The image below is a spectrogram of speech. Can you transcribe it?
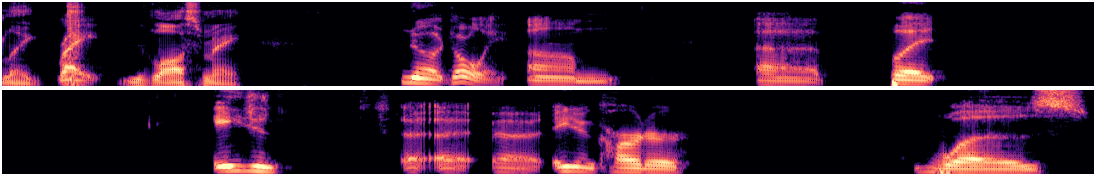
Like Right. you've lost me. No, totally. Um, uh, but Agent uh, uh, uh, Agent Carter was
